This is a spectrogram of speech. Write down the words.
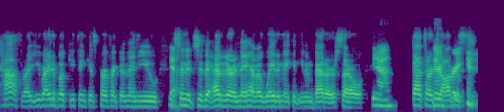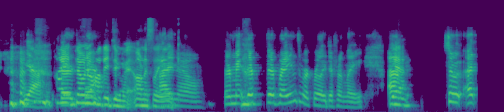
path, right? You write a book you think is perfect, and then you Yeah. send it to the editor, and they have a way to make it even better. So yeah, that's our they're job. Is, yeah, I don't know how they do it, honestly. I know their their their brains work really differently. Um, Yeah. So I-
